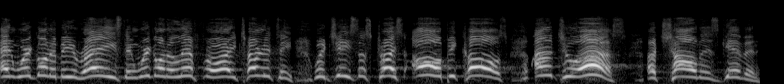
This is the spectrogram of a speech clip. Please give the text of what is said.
And we're going to be raised and we're going to live for our eternity with Jesus Christ, all because unto us a child is given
